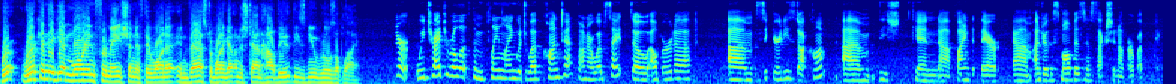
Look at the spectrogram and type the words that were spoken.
Where, where can they get more information if they want to invest or want to get, understand how the, these new rules apply? Sure. We tried to roll out some plain language web content on our website, so Alberta um, securities.com. Um, you can uh, find it there um, under the small business section of our website.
